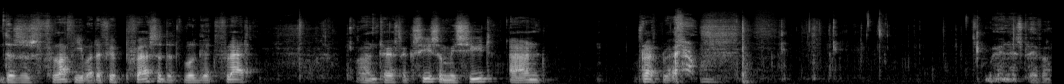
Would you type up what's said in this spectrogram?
this is fluffy, but if you press it, it will get flat. And tastes like sesame seed and flatbread. Very nice flavor.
